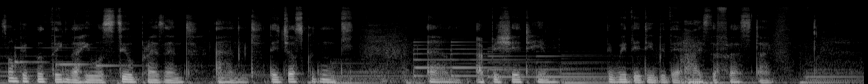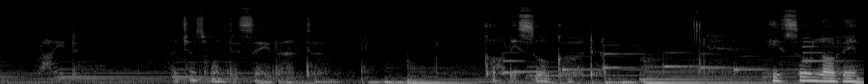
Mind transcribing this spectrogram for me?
Some people think that he was still present and they just couldn't um, appreciate him the way they did with their eyes the first time. Right. I just want to say that um, God is so good. He's so loving,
